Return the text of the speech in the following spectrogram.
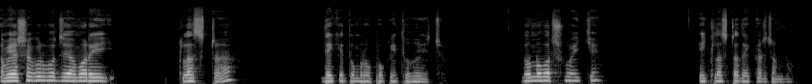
আমি আশা করব যে আমার এই ক্লাসটা দেখে তোমরা উপকৃত হয়েছ। ধন্যবাদ সবাইকে এই ক্লাসটা দেখার জন্য।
